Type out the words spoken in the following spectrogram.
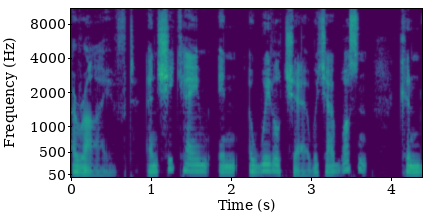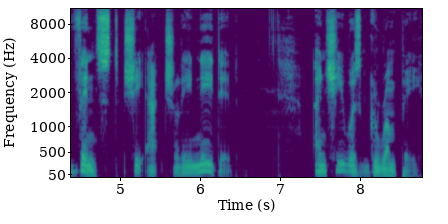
arrived and she came in a wheelchair, which I wasn't convinced she actually needed. And she was grumpy.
